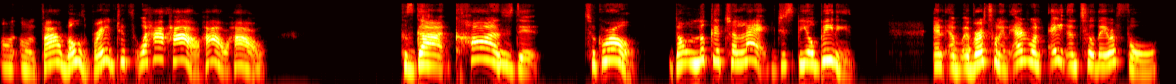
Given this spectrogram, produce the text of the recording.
on, on five loaves of bread, two well, how how how how? Because God caused it to grow. Don't look at your lack, just be obedient. And uh, verse 20, and everyone ate until they were full.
